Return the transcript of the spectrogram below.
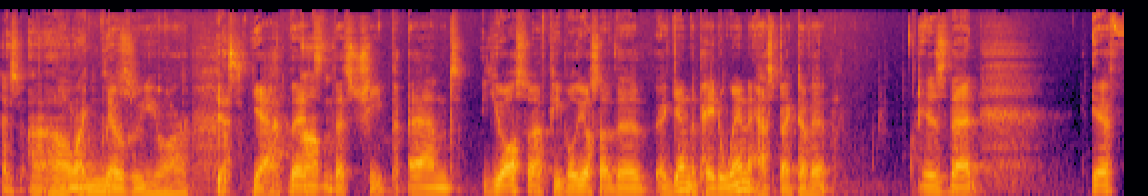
that's I don't like know this. who you are. Yes. Yeah, that's Um, that's cheap. And you also have people. You also have the again the pay to win aspect of it. Is that if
